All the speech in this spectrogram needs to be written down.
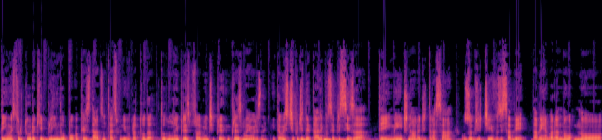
tem uma estrutura que blinda um pouco aqueles dados, não está disponível para toda todo mundo na empresa, principalmente empresas maiores, né? Então esse tipo de detalhe que você precisa ter em mente na hora de traçar os objetivos e saber, tá bem? Agora no no,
